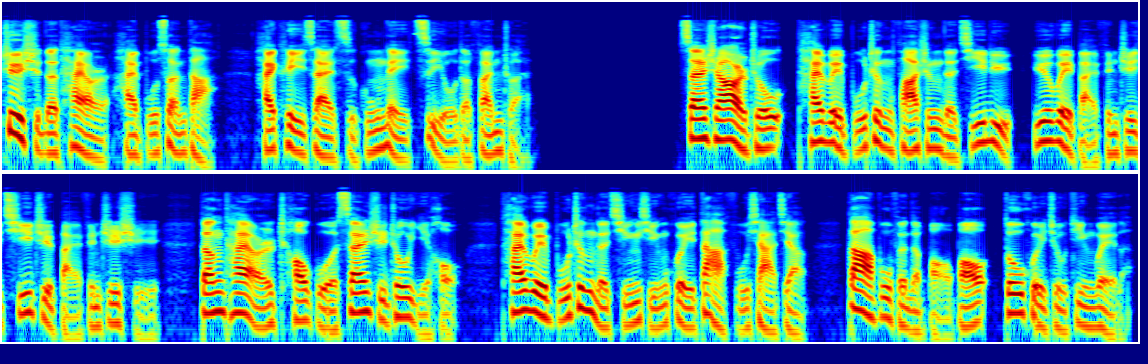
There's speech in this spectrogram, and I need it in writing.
这时的胎儿还不算大，还可以在子宫内自由的翻转。三十二周胎位不正发生的几率约为百分之七至百分之十，当胎儿超过三十周以后。胎位不正的情形会大幅下降，大部分的宝宝都会就定位了。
